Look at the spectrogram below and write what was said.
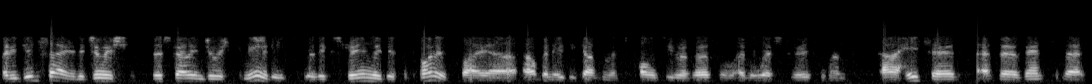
But he did say the Jewish, the Australian Jewish community was extremely disappointed by uh, Albanese government's policy reversal over West Jerusalem. Uh, he said at the event that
